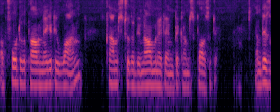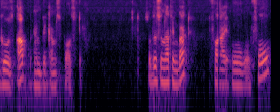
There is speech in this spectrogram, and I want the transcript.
of 4 to the power negative 1 comes to the denominator and becomes. And this goes up and becomes positive. So this is nothing but 5 over 4.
